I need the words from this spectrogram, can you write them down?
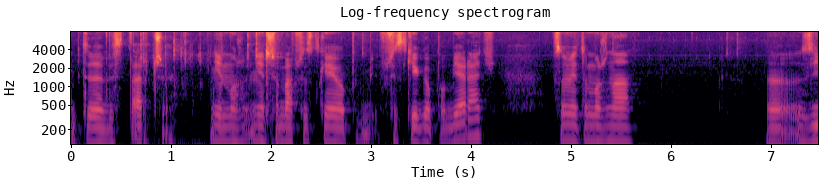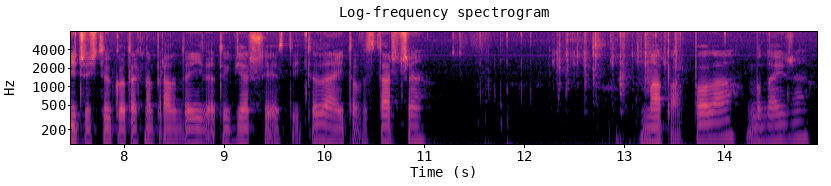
I tyle wystarczy. Nie, nie trzeba wszystkiego, wszystkiego pobierać. W sumie to można y, zliczyć tylko tak naprawdę ile tych wierszy jest i tyle i to wystarczy. Mapa pola bodajże.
